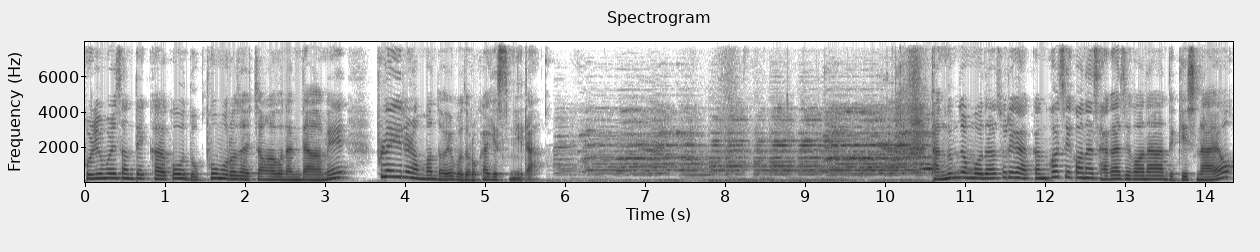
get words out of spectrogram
볼륨을 선택하고 높음으로 설정하고 난 다음에 플레이를 한번 더 해보도록 하겠습니다. 방금 전보다 소리가 약간 커지거나 작아지거나 느끼시나요?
